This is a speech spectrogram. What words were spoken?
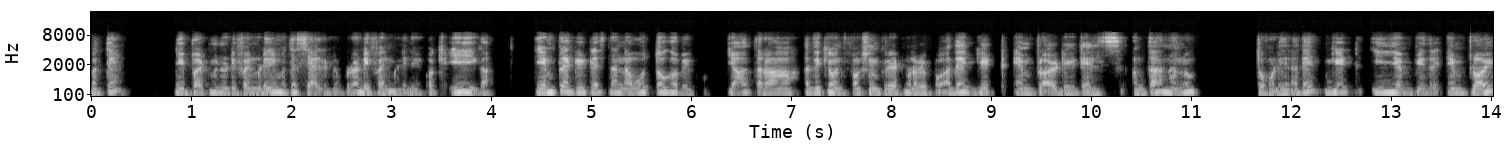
ಮತ್ತೆ ಡಿಪಾರ್ಟ್ಮೆಂಟ್ ಡಿಫೈನ್ ಮಾಡಿದೀವಿ, ಮತ್ತೆ ಸ್ಯಾಲರಿ ಕೂಡ ಡಿಫೈನ್ ಮಾಡಿದೀವಿ. ಓಕೆ ಈಗ ಎಂಪ್ಲಾಯ್ ಡೀಟೇಲ್ಸ್ನ ನಾವು ತಗೋಬೇಕು. ಯಾವ ತರ? ಅದಕ್ಕೆ ಒಂದು ಫಂಕ್ಷನ್ ಕ್ರಿಯೇಟ್ ಮಾಡಬೇಕು. ಅದೇ ಗೆಟ್ ಎಂಪ್ಲಾಯ್ ಡೀಟೇಲ್ಸ್ ಅಂತ ನಾನು ತಗೊಂಡಿದ್ದೀನಿ ಅದೇ ಗೆಟ್ ಇ ಎಂ ಪಿ ಅಂದ್ರೆ employee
